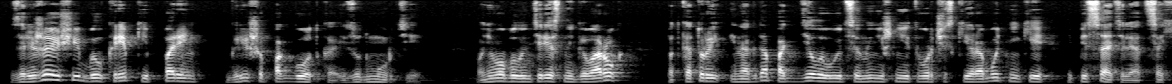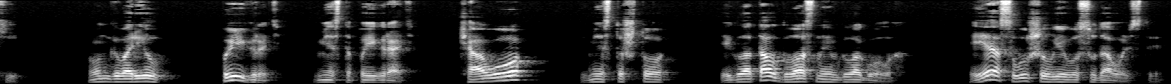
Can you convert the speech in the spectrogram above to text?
Заряжающий был крепкий парень Гриша Погодка из Удмуртии. У него был интересный говорок, под который иногда подделываются нынешние творческие работники и писатели от Сахи. Он говорил «поиграть» вместо «поиграть», «чао» вместо «что» и глотал гласные в глаголах. Я слушал его с удовольствием.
